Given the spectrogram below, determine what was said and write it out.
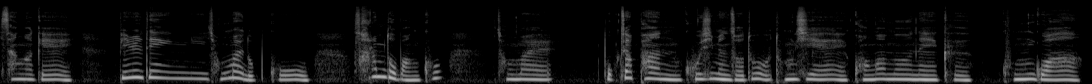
이상하게 빌딩이 정말 높고 사람도 많고 정말 복잡한 곳이면서도 동시에 광화문의 그 궁과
